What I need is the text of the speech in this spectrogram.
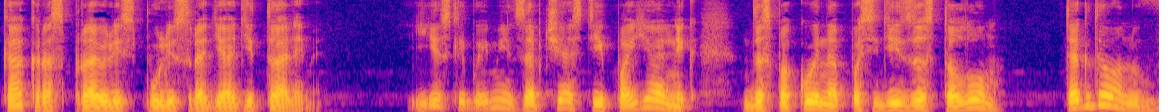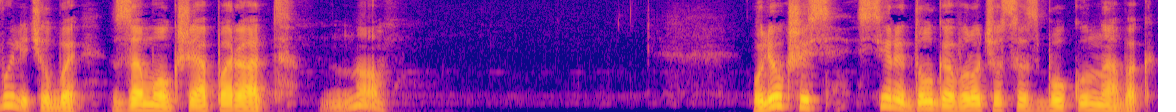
как расправились пули с радиодеталями. Если бы иметь запчасти и паяльник, да спокойно посидеть за столом, тогда он вылечил бы замолкший аппарат, но... Улегшись, Серый долго ворочался сбоку на бок,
